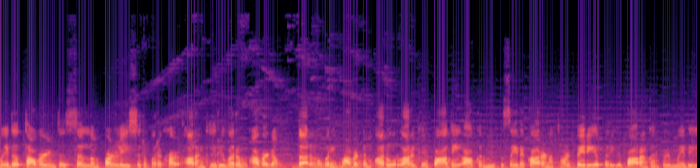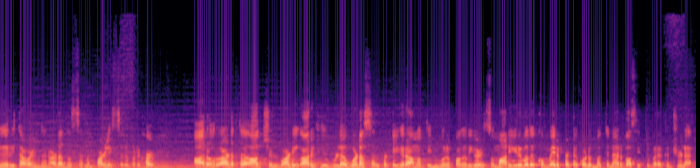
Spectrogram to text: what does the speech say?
மீது தவழ்ந்து செல்லும் பள்ளி சிறுவர்கள். அரங்கேறி வரும் அவலம். தருமபுரி மாவட்டம் அரூர் அருகே பாதை ஆக்கிரமிப்பு செய்த காரணத்தால் பெரிய பெரிய பாறாங்கற்கள் மீது ஏறி தவழ்ந்து நடந்து செல்லும் பள்ளி சிறுவர்கள். அரூர் அடுத்த அச்சல்வாடி அருகே உள்ள ஒடசல்பட்டி கிராமத்தின் ஒரு பகுதியில் சுமார் இருபதுக்கும் மேற்பட்ட குடும்பத்தினர் வசித்து வருகின்றனர்.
